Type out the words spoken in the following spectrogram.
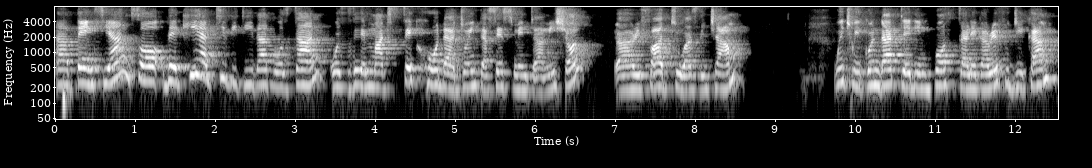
Uh, thanks, Yang. So the key activity that was done was the multi-stakeholder joint assessment uh, mission, uh, referred to as the JAM, which we conducted in both Dzaleka refugee camp.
